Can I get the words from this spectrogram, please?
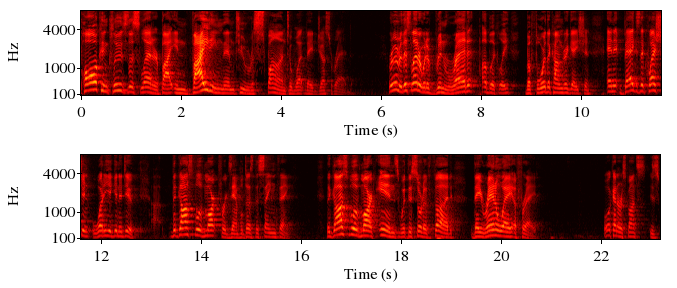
Paul concludes this letter by inviting them to respond to what they've just read. Remember, this letter would have been read publicly before the congregation, and it begs the question what are you going to do? Uh, the Gospel of Mark, for example, does the same thing. The Gospel of Mark ends with this sort of thud they ran away afraid. What kind of response is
